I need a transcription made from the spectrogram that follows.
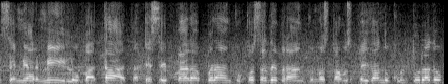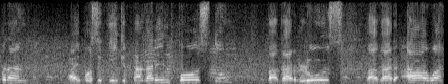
semear milho, batata, esse é para branco, coisa de branco. Nós estamos pegando cultura do branco. Aí você tem que pagar imposto, pagar luz, pagar água,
